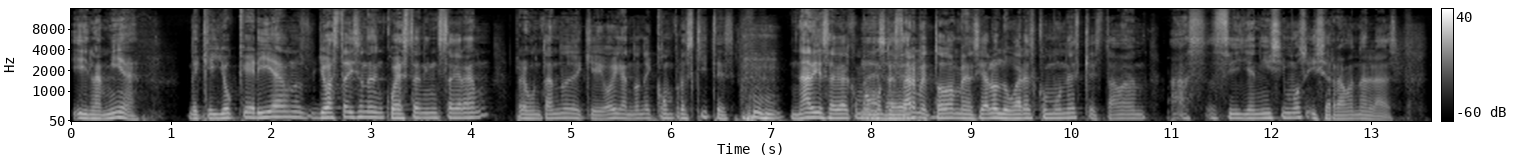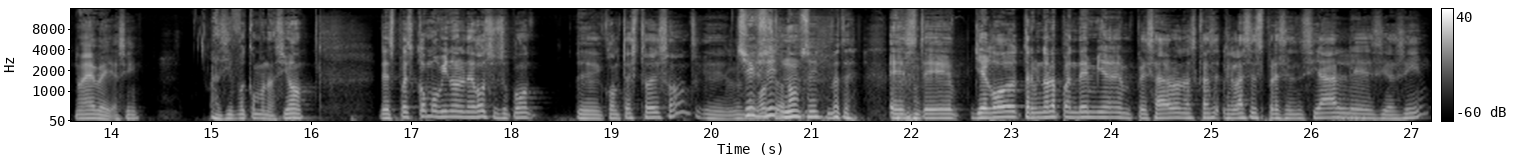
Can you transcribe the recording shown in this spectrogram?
y la mía de que yo quería, yo hasta hice una encuesta en Instagram preguntando de que, oigan, ¿dónde compro esquites? Nadie sabía cómo Nadie sabía. contestarme, todo me decía los lugares comunes que estaban as- así llenísimos y cerraban a las nueve y así. Así fue como nació. Después, ¿cómo vino el negocio? Supongo, eh, contesto eso. eh, Sí, sí, no, sí, vete. Este, llegó, terminó la pandemia, empezaron las clases, clases presenciales y así,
